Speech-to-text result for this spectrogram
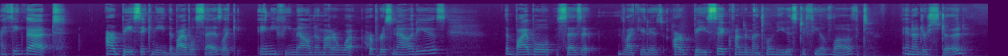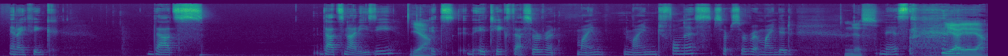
I think that our basic need, the Bible says, like any female, no matter what her personality is, the Bible says it like it is. Our basic fundamental need is to feel loved and understood, and I think that's that's not easy. Yeah. It's it takes that servant mind mindfulness, servant mindedness. Ness. yeah, yeah, yeah.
